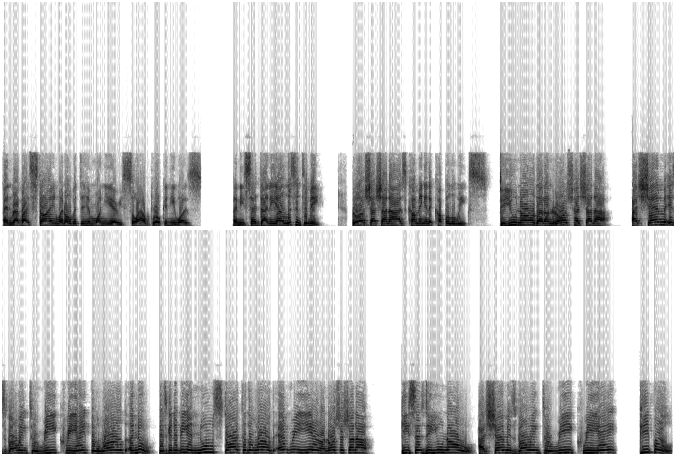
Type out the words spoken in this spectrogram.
And Rabbi Stein went over to him one year. He saw how broken he was. And he said, Daniel, listen to me. Rosh Hashanah is coming in a couple of weeks. Do you know that on Rosh Hashanah, Hashem is going to recreate the world anew. There's going to be a new start to the world every year on Rosh Hashanah. He says, do you know Hashem is going to recreate people?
